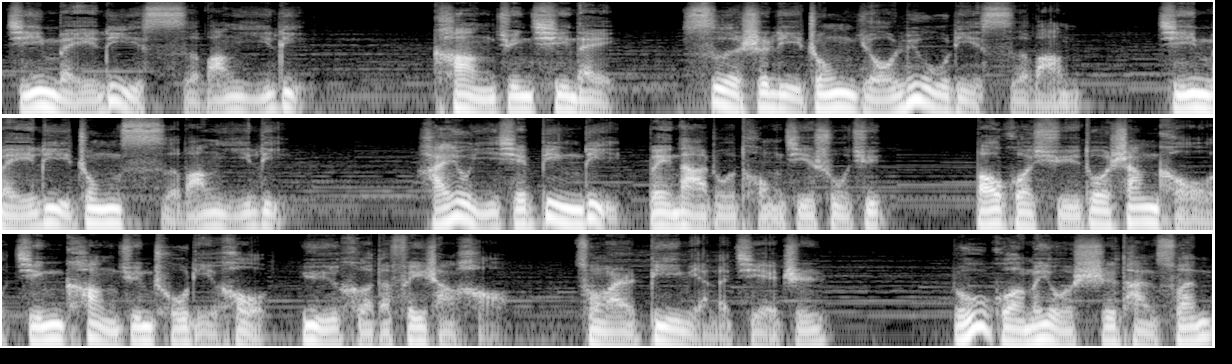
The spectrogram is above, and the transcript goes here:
即每例死亡一例。抗菌期内，四十例中有六例死亡，即每例中死亡一例。还有一些病例被纳入统计数据，包括许多伤口经抗菌处理后愈合得非常好，从而避免了截肢。如果没有石碳酸，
